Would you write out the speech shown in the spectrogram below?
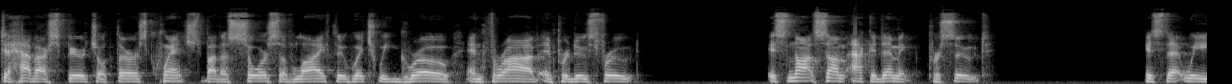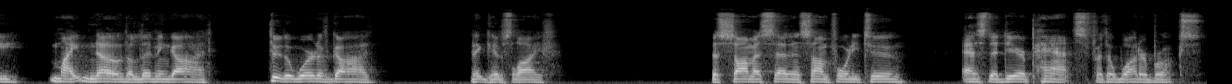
to have our spiritual thirst quenched by the source of life through which we grow and thrive and produce fruit. It's not some academic pursuit. It's that we might know the living God through the Word of God that gives life. The psalmist said in Psalm 42, As the deer pants for the water brooks,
